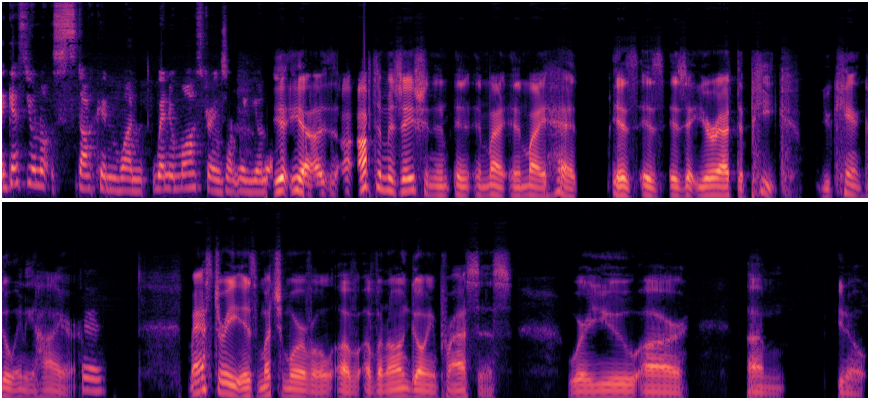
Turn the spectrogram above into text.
I guess you're not stuck in one when you're mastering something. You're not. Yeah, yeah. Uh, optimization in, in, in my in my head is is is that you're at the peak. You can't go any higher. Mm. Mastery is much more of a of, of an ongoing process where you are, um, you know,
